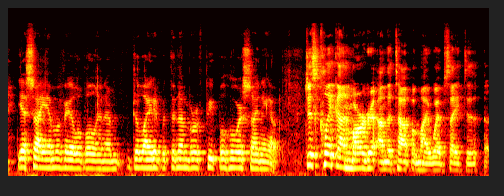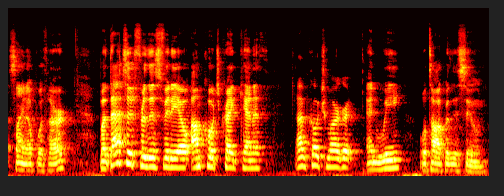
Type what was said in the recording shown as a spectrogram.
yes, I am available, and I'm delighted with the number of people who are signing up. just click on Margaret on the top of my website to sign up with her. But that's it for this video. I'm Coach Craig Kenneth, I'm Coach Margaret. and we We'll talk with you soon.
